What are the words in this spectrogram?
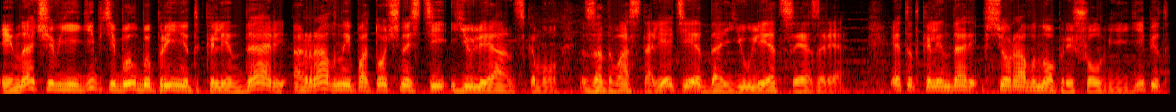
Иначе в Египте был бы принят календарь, равный по точности юлианскому, за два столетия до Юлия Цезаря – этот календарь все равно пришел в Египет,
